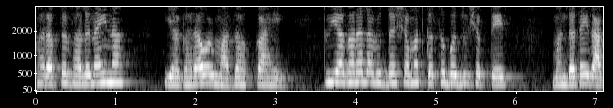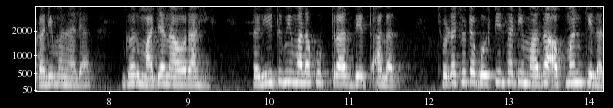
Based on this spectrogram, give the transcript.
खराब तर झालं नाही ना? या घरावर माझा हक्क आहे. तू या घराला वृद्धाश्रमात कसं बदलू शकतेस? मंदाताई रागाने म्हणाल्या घर माझ्या नावावर आहे. तरीही तुम्ही मला खूप त्रास देत आलात. छोट्या छोट्या गोष्टींसाठी माझा अपमान केलात.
